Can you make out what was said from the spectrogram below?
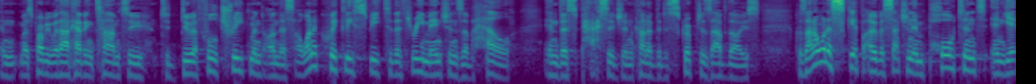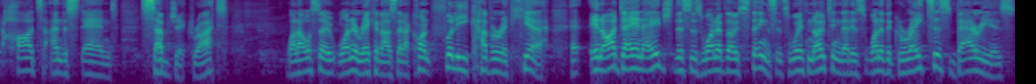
and most probably without having time to, to do a full treatment on this, I want to quickly speak to the three mentions of hell in this passage and kind of the descriptors of those because I don't want to skip over such an important and yet hard to understand subject, right? While I also want to recognize that I can't fully cover it here. In our day and age, this is one of those things. It's worth noting that is one of the greatest barriers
